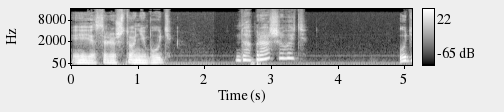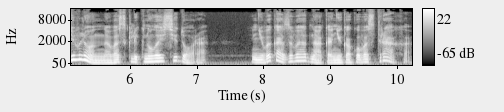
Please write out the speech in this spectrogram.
и если что-нибудь...» «Допрашивать?» Удивленно воскликнула Сидора не выказывая, однако, никакого страха.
